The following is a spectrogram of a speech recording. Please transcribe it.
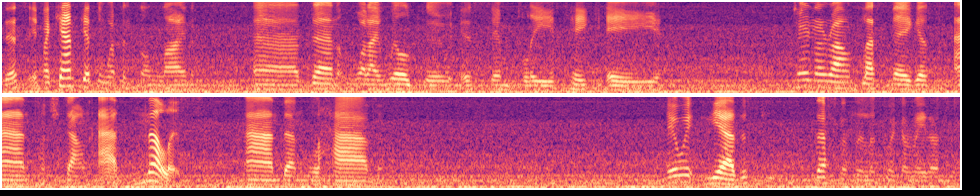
this. If I can't get the weapons online, uh, then what I will do is simply take a turn around Las Vegas and touch down at Nellis. And then we'll have... Here we... Yeah, this definitely looks like a radar screen.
